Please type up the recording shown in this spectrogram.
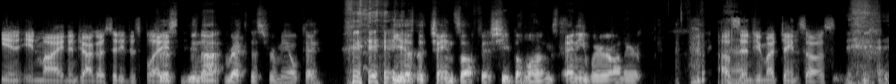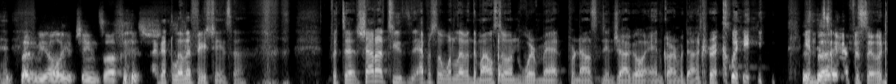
in in my Ninjago City display. Chris, do not wreck this for me, okay? He has a chainsaw fish. He belongs anywhere on Earth. I'll Uh, send you my chainsaws. Send me all your chainsaw fish. I've got the Leatherface chainsaw. But uh, shout out to the episode 111, the milestone where Matt pronounced Ninjago and Garmadon correctly Is in the same episode.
